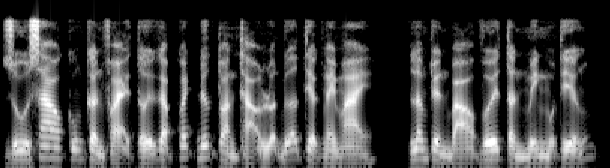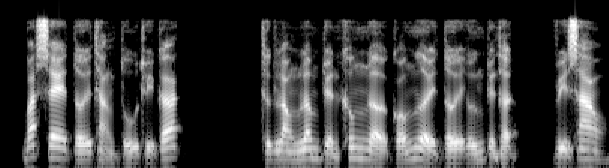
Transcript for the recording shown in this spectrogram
Dù sao cũng cần phải tới gặp Quách Đức toàn thảo luận bữa tiệc ngày mai, Lâm Tuyền báo với Tần Minh một tiếng, bắt xe tới thẳng Tú Thủy Các. Thực lòng Lâm Tuyền không ngờ có người tới ứng tuyển thật, vì sao?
